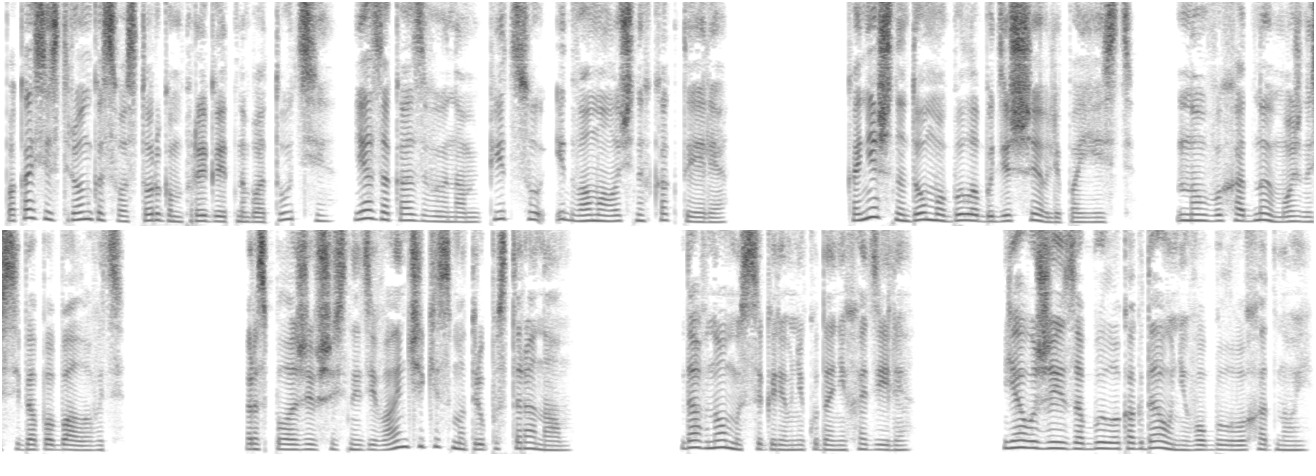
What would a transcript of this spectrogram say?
Пока сестренка с восторгом прыгает на батуте, я заказываю нам пиццу и два молочных коктейля. Конечно, дома было бы дешевле поесть, но в выходной можно себя побаловать. Расположившись на диванчике, смотрю по сторонам. Давно мы с Игорем никуда не ходили. Я уже и забыла, когда у него был выходной.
